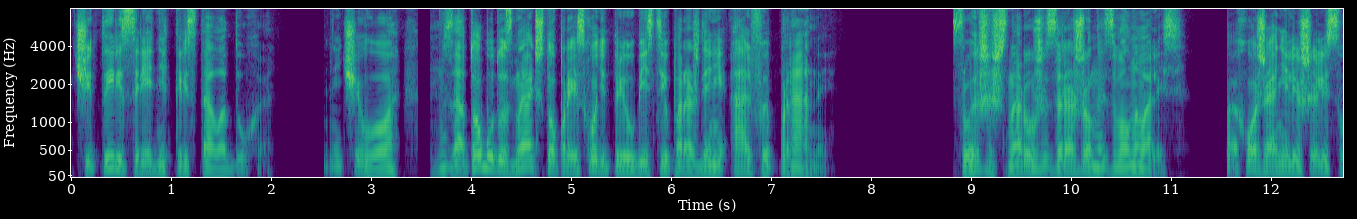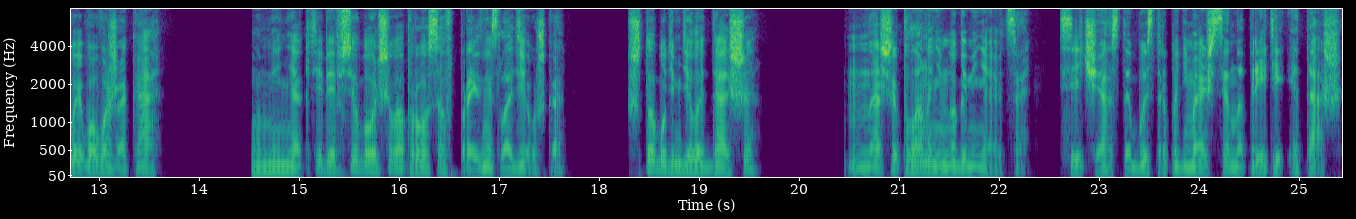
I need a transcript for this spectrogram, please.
четыре средних кристалла духа. Ничего, зато буду знать, что происходит при убийстве порождений Альфы Праны». «Слышишь, снаружи зараженные заволновались. Похоже, они лишились своего вожака». «У меня к тебе все больше вопросов», — произнесла девушка. Что будем делать дальше? Наши планы немного меняются. Сейчас ты быстро поднимаешься на третий этаж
